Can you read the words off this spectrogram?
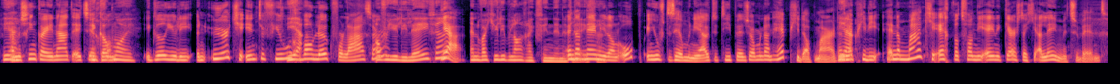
Ja. Maar misschien kan je na het eten Vind ik zeggen ook van... mooi. ik wil jullie een uurtje interviewen. Ja. Gewoon leuk voor later. Over jullie leven. Ja. En wat jullie belangrijk vinden in het En dat leven. neem je dan op. En je hoeft het helemaal niet uit te typen en zo. Maar dan heb je dat maar. Dan heb je die, en dan maak je echt wat van die ene kerst dat je alleen met ze bent.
